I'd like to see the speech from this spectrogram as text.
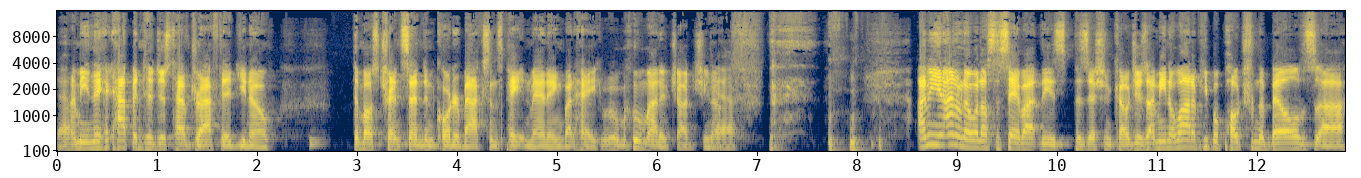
Yeah. I mean, they happen to just have drafted, you know, the most transcendent quarterback since Peyton Manning. But hey, who, who am I to judge? You know, Yeah. I mean, I don't know what else to say about these position coaches. I mean, a lot of people poach from the Bills. Uh,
